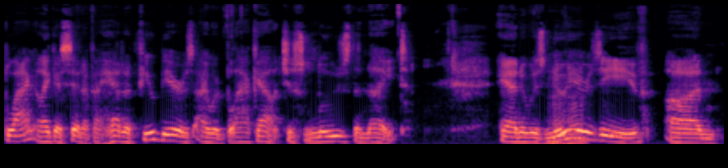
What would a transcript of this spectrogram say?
black, like I said, if I had a few beers, I would black out, just lose the night. And it was New Year's Eve on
